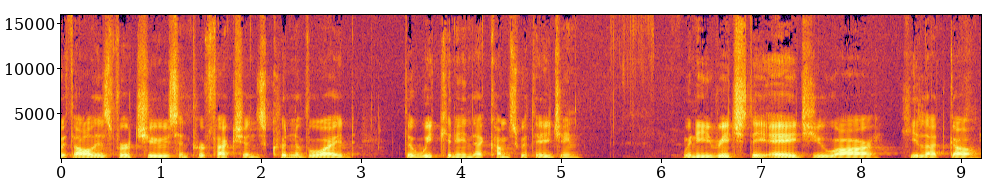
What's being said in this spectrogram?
with all his virtues and perfections, couldn't avoid the weakening that comes with aging. When he reached the age you are, he let go.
